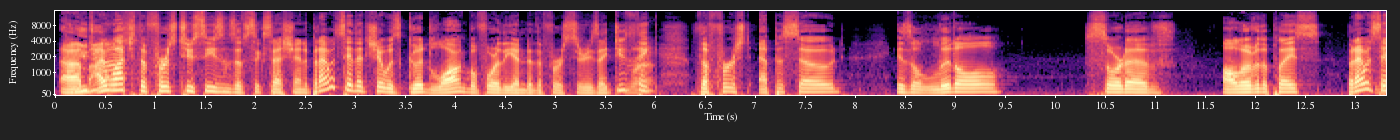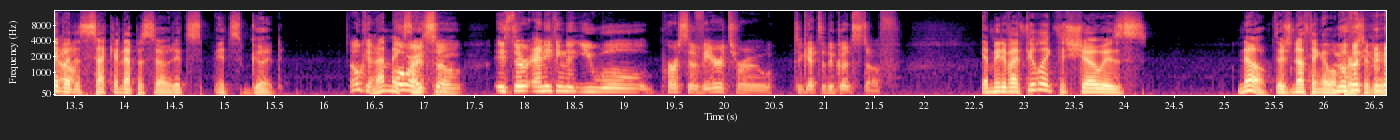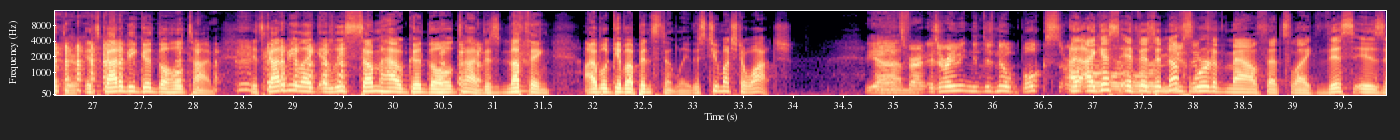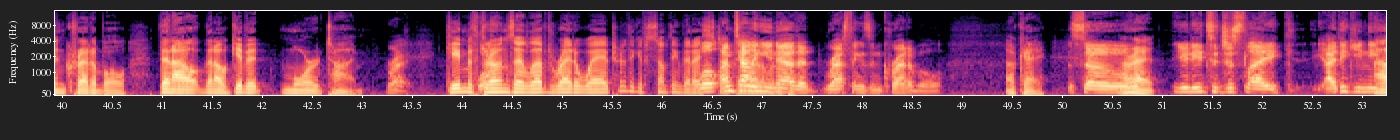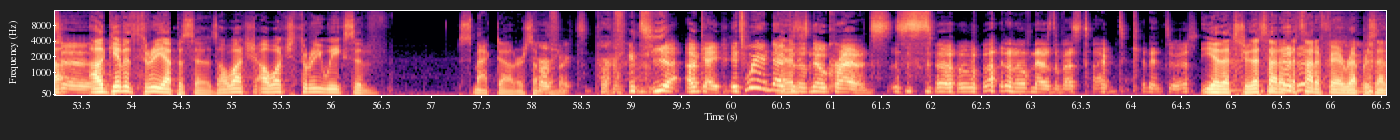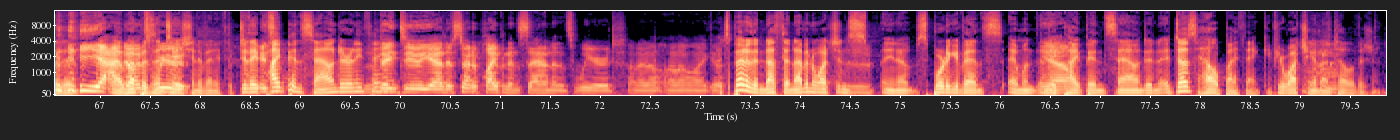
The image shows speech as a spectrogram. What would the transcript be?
Um, I watched the first two seasons of Succession, but I would say that show was good long before the end of the first series. I do think the first episode is a little sort of all over the place, but I would say by the second episode, it's it's good. okay. And that makes all right so me. is there anything that you will persevere through to get to the good stuff I mean, if I feel like the show is no, there's nothing I will persevere through. It's got to be good the whole time. It's got to be like at least somehow good the whole time. There's nothing I will give up instantly. There's too much to watch. yeah that's Um, fair is there any there's no books or, I, I guess or- if there's enough music? word of mouth that's like this is incredible, then I'll then I'll give it more time. right Game of Well- Thrones I loved right away. I'm trying to think of something that I. well i'm telling you now bit. that wrestling is incredible Okay, So All right. you need to just like I think you need I'll, to I'll give it three episodes. I'll watch. I'll watch three weeks of SmackDown or something. perfect perfect yeah okay it's weird now because there's no crowds so I don't know if now's the best time to get into it Yeah, that's true. That's not a, that's not a fair representative Yeah, uh, weird. representation of anything. Do they It's- pipe in sound or anything? they do yeah they've started piping in sound and it's weird and I don't I don't like it it's better than nothing. I've been watching, s you know, sporting events, and when and they Mm. Pipe in sound, and it does help. I think if you're watching it on Mhm. television.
